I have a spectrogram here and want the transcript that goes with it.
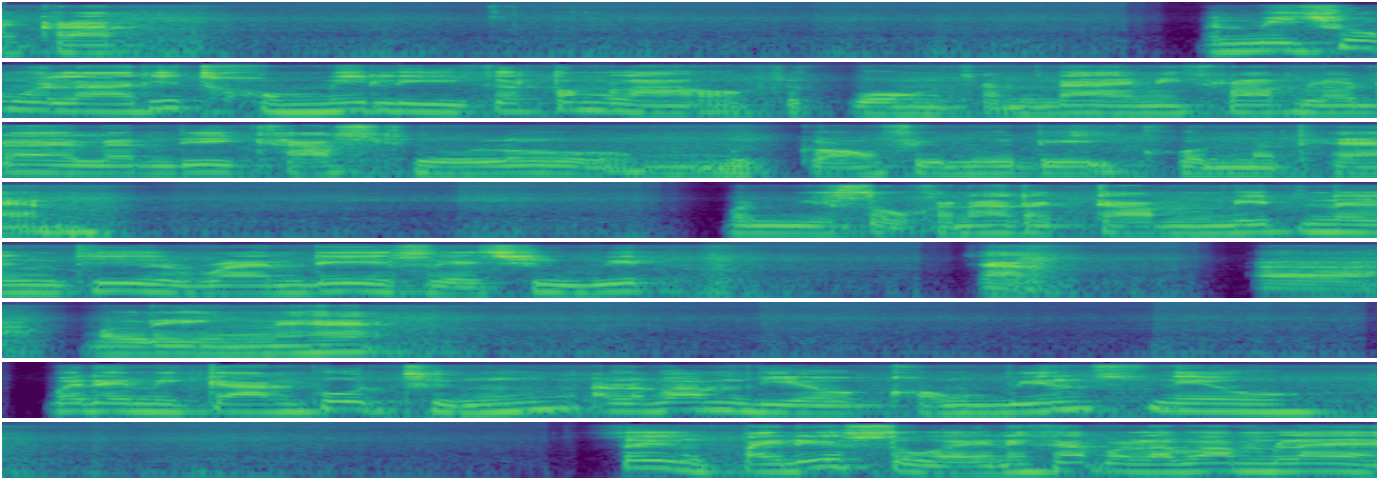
นะครับ มันมีช่วงเวลาที่ Tommy Lee ก็ต้องลาออกจากวงจำได้ไหมครับ แล้วได้ Randy Castillo มือกลองฝีมือดีอีกคนมาแทน มันมีโศกนาฏกรรมนิดนึงที่ Randy เสียชีวิตจากเอ่อมะเร็งนะฮะ ไม่ได้มีการพูดถึงอัลบั้มเดียวของ Vince Neil ซึ่งไปได้สวยนะครับอัลบั้มแรก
